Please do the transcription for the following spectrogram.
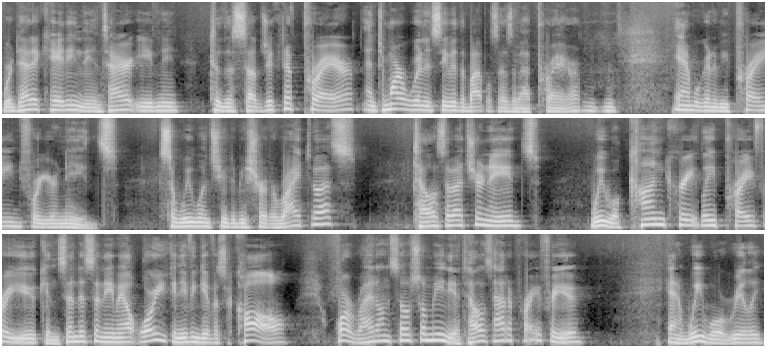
we're dedicating the entire evening to the subject of prayer. And tomorrow we're going to see what the Bible says about prayer. Mm-hmm. And we're going to be praying for your needs. So we want you to be sure to write to us, tell us about your needs. We will concretely pray for you. You can send us an email, or you can even give us a call, or write on social media. Tell us how to pray for you, and we will really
